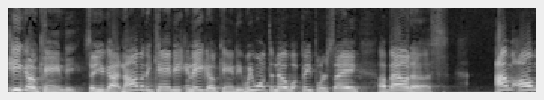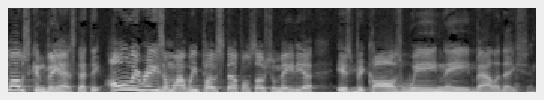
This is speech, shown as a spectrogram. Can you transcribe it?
ego candy. So you got novelty candy and ego candy. We want to know what people are saying about us. I'm almost convinced that the only reason why we post stuff on social media is because we need validation.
